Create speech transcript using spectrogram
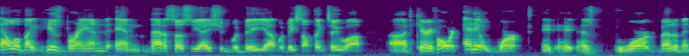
elevate his brand, and that association would be uh, would be something to uh, uh, to carry forward. And it worked. It, it, has worked better than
